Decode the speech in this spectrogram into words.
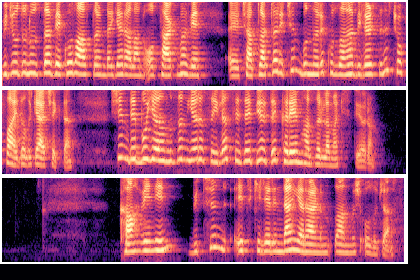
Vücudunuzda ve kol altlarında yer alan o sarkma ve e, çatlaklar için bunları kullanabilirsiniz. Çok faydalı gerçekten. Şimdi bu yağımızın yarısıyla size bir de krem hazırlamak istiyorum. Kahvenin bütün etkilerinden yararlanmış olacağız.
